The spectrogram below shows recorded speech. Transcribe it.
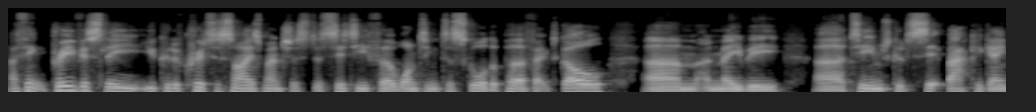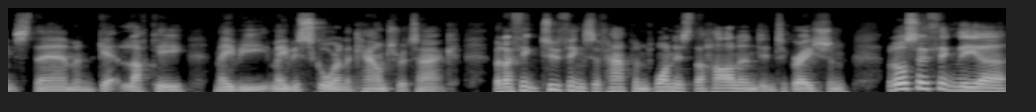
I think previously you could have criticised Manchester City for wanting to score the perfect goal, um, and maybe uh, teams could sit back against them and get lucky, maybe maybe score in the counter attack. But I think two things have happened. One is the Haaland integration, but also think the uh,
